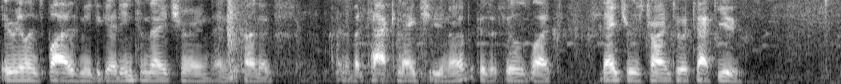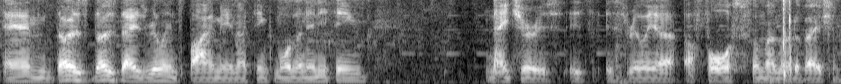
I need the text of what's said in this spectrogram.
It really inspires me to get into nature and, and kind of kind of attack nature, you know, because it feels like nature is trying to attack you. And those those days really inspire me and I think more than anything nature is, is, is really a, a force for my motivation.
